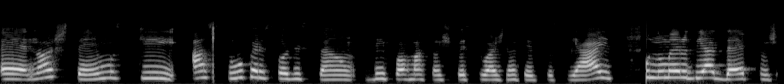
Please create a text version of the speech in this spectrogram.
É, nós temos que a superexposição de informações pessoais nas redes sociais, o número de adeptos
